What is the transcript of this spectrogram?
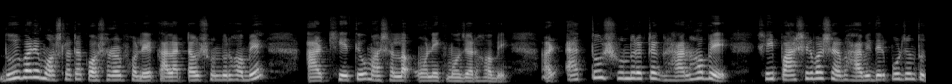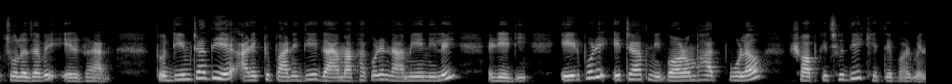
দুইবারে মশলাটা কষানোর ফলে কালারটাও সুন্দর হবে আর খেতেও মাসাল্লা অনেক মজার হবে। আর এত সুন্দর একটা ঘ্রাণ হবে, সেই পাশের বাসার ভাবিদের পর্যন্ত চলে যাবে এর ঘ্রাণ। তো ডিমটা দিয়ে আর একটু পানি দিয়ে গা মাখা করে নামিয়ে নিলেই রেডি। এরপরে এটা আপনি গরম ভাত, পোলাও সব কিছু দিয়ে খেতে পারবেন।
